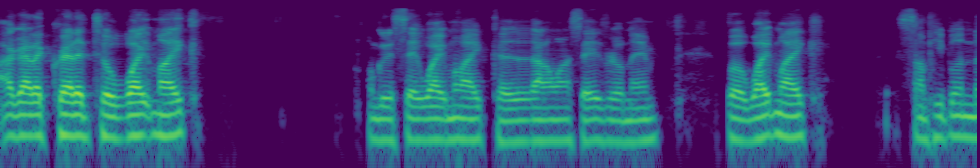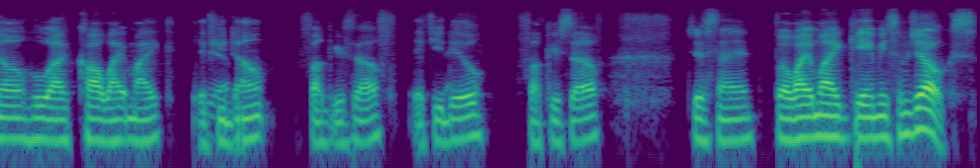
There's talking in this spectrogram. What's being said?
I got a credit to White Mike. I'm gonna say White Mike because I don't want to say his real name, but White Mike. Some people know who I call White Mike. If you don't, fuck yourself. If you do, fuck yourself. Just saying. But White Mike gave me some jokes.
